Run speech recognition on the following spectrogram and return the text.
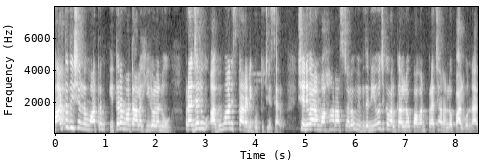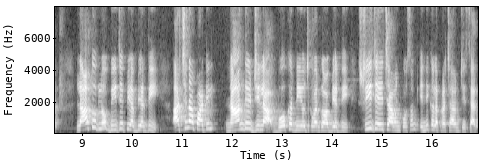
భారతదేశంలో మాత్రం ఇతర మతాల హీరోలను ప్రజలు అభిమానిస్తారని గుర్తు చేశారు. శనివారం మహారాష్ట్రలో వివిధ నియోజకవర్గాల్లో పవన్ ప్రచారంలో పాల్గొన్నారు. లాతూర్లో బీజేపీ అభ్యర్థి అర్చనా పాటిల్ నాందేడ్ జిల్లా బోకర్ నియోజకవర్గం అభ్యర్థి శ్రీజయ చావన్ కోసం ఎన్నికల ప్రచారం చేశారు.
